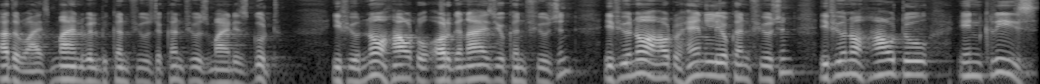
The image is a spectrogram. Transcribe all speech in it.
Otherwise, mind will be confused, a confused mind is good. If you know how to organize your confusion, if you know how to handle your confusion, if you know how to increase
